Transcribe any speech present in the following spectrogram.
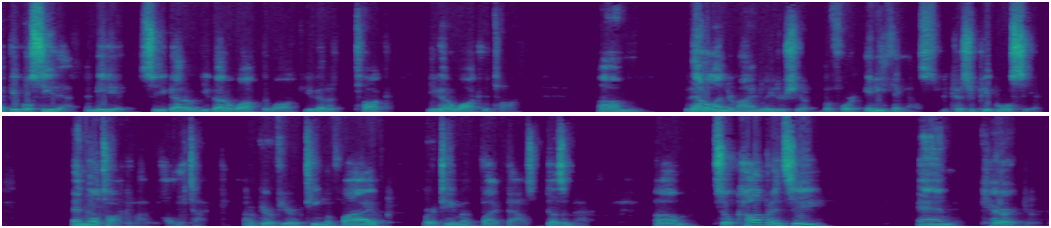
and people see that immediately. So you gotta you gotta walk the walk. You gotta talk. You gotta walk the talk. Um, that'll undermine leadership before anything else because your people will see it, and they'll talk about it all the time. I don't care if you're a team of five or a team of five thousand. Doesn't matter. Um, so competency and character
